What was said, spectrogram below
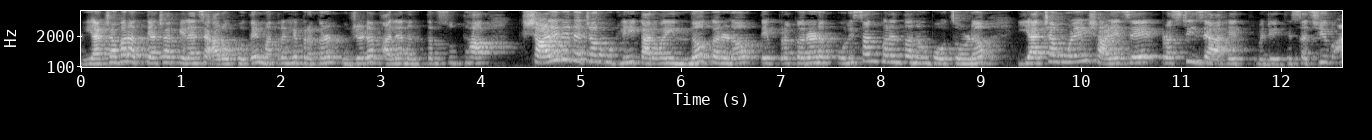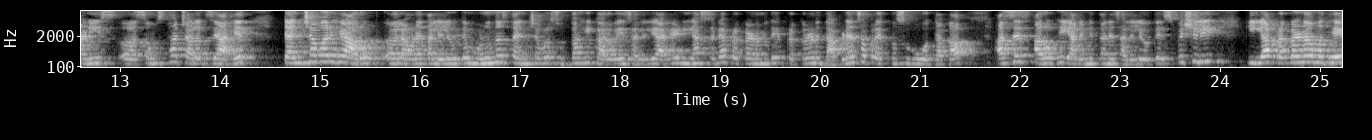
याच्यावर अत्याचार केल्याचे आरोप होते. मात्र हे प्रकरण उजेडात आल्यानंतर सुद्धा शाळेने त्याच्यावर कुठलीही कारवाई न करणं ते प्रकरण पोलिसांपर्यंत न पोहोचवणं याच्यामुळे शाळेचे ट्रस्टी जे आहेत म्हणजे इथे सचिव आणि संस्था चालक जे आहेत त्यांच्यावर हे आरोप लावण्यात आलेले होते. म्हणूनच त्यांच्यावर सुद्धा ही कारवाई झालेली आहे आणि या सगळ्या प्रकरणामध्ये प्रकरण दाबण्याचा प्रयत्न सुरू होता का? असेच आरोप हे या निमित्ताने झालेले होते. स्पेशली की या प्रकरणामध्ये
